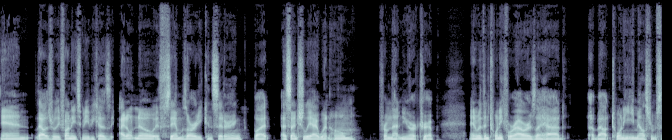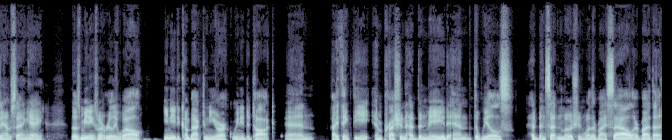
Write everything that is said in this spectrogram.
And that was really funny to me because I don't know if Sam was already considering, but essentially I went home from that New York trip and within 24 hours, I had about 20 emails from Sam saying, Hey, those meetings went really well. You need to come back to New York. We need to talk. And I think the impression had been made and the wheels had been set in motion, whether by Sal or by the,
